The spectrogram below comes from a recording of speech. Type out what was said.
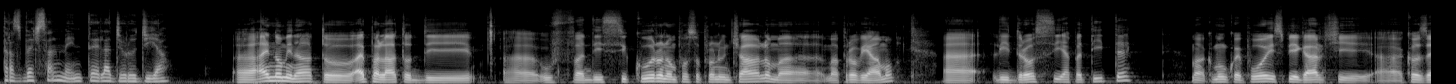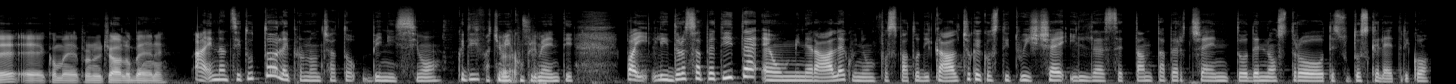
trasversalmente la geologia. Uh, hai nominato, hai parlato di, uh, uffa, di sicuro non posso pronunciarlo, ma, ma proviamo uh, l'idrossiapatite, ma comunque puoi spiegarci uh, cos'è e come pronunciarlo bene? Ah, innanzitutto l'hai pronunciato benissimo, quindi ti faccio Grazie. i miei complimenti. Poi l'idrossapatite è un minerale, quindi un fosfato di calcio che costituisce il 70% del nostro tessuto scheletrico,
